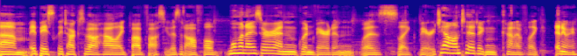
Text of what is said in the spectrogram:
um, it basically talks about how like Bob Fosse was an awful womanizer and Gwen Verdon was like very talented and kind of like anyway.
